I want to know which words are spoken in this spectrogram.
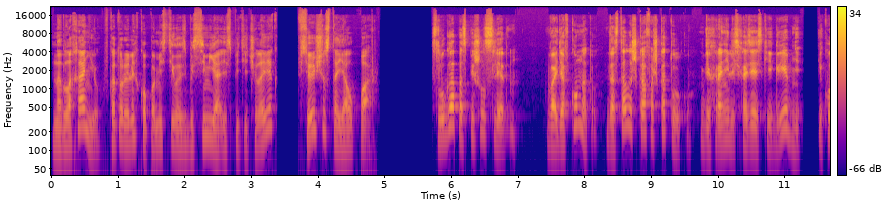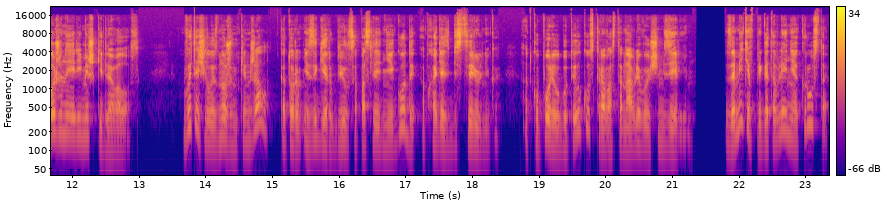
Над лоханью, в которой легко поместилась бы семья из пяти человек, все еще стоял пар. Слуга поспешил следом. Войдя в комнату, достал из шкафа шкатулку, где хранились хозяйские гребни и кожаные ремешки для волос. Вытащил из ножен кинжал, которым Изегер брился последние годы, обходясь без цирюльника, откупорил бутылку с кровоостанавливающим зельем. Заметив приготовление круста,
